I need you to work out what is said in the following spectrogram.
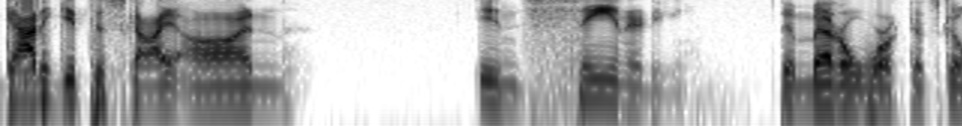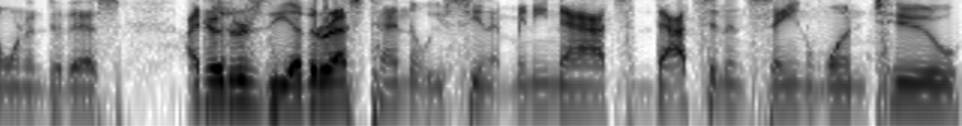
got to get this guy on insanity. The metal work that's going into this. I know there's the other S10 that we've seen at Mini Nats. That's an insane one, too.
